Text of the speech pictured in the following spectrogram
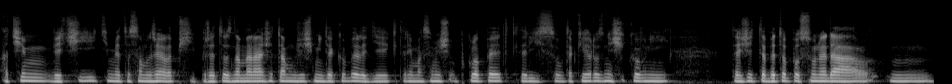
A čím větší, tím je to samozřejmě lepší, protože to znamená, že tam můžeš mít jakoby lidi, kterými se můžeš obklopit, kteří jsou taky hrozně šikovní, takže tebe to posune dál. Mm,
